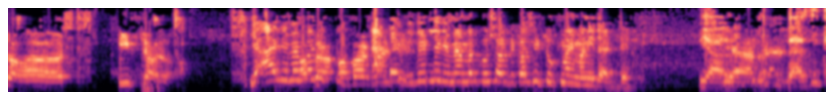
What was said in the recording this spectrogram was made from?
Uh, tea stall. Yeah, I remember Of our- it of our and I vividly remember Kushal because he took my money that day. Yeah, Yeah. that's it.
